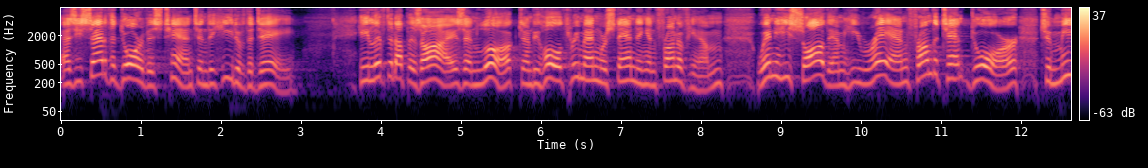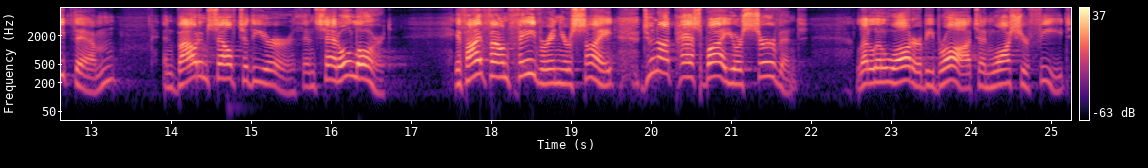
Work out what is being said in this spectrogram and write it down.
as he sat at the door of his tent in the heat of the day. He lifted up his eyes and looked, and behold, three men were standing in front of him. When he saw them, he ran from the tent door to meet them and bowed himself to the earth and said, O Lord, if I have found favor in your sight, do not pass by your servant. Let a little water be brought and wash your feet,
